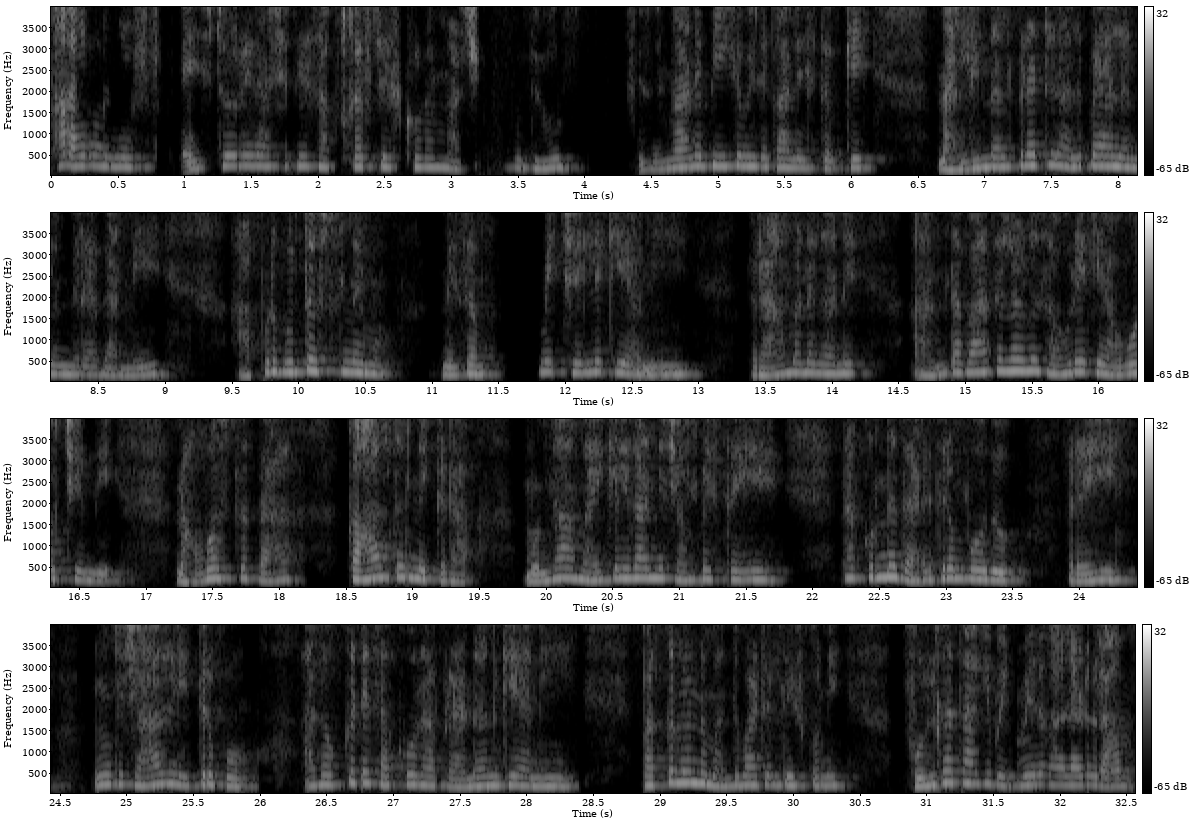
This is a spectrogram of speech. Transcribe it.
Hi ఏ story నచ్చితే subscribe చేసుకోవడం మర్చిపోదు నిజంగానే పీక మీద కాలేసి తొక్కి నల్లి నలిపినట్టు నలిపేయాలని ఉందిరా దాన్ని. అప్పుడు గుర్తొస్తుందేమో నిజం మీ చెల్లికి అని. రామనగానే అంత బాధలోనూ శౌర్యకి నవ్వొచ్చింది. నవ్వొస్తుందా? కాలుతుందిక్కడ. ముందు ఆ మైకేల్ గారిని చంపేస్తే నాకున్న దరిద్రం పోదు. రేయ్! ఇంక చాలు నిద్రపో. అదొక్కటే తక్కువ నా ప్రాణానికి అని పక్కనున్న మందు బాటిల్ తీసుకొని ఫుల్‌గా తాగి బెడ్ మీద వాలాడు రామ్.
